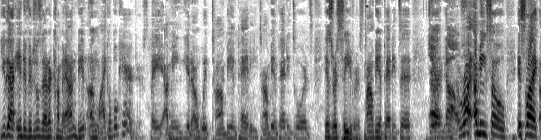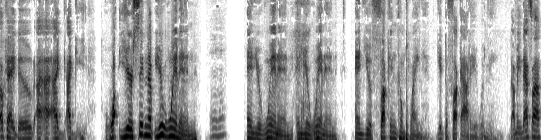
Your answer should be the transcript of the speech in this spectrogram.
you got individuals that are coming out and being unlikable characters. They, I mean, you know, with Tom being petty, Tom being petty towards his receivers, Tom being petty to Jared Goff. Right. I mean, so it's like, okay, dude, I, I, I, I what, you're sitting up, you're winning, Mm-hmm. and you're winning, and you're winning, and you're fucking complaining. Get the fuck out of here with me. I mean, that's how.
